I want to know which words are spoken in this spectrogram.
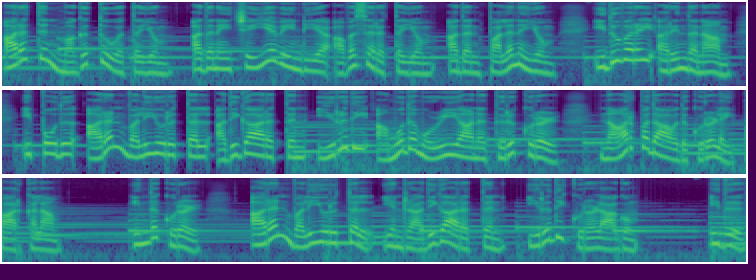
அறத்தின் மகத்துவத்தையும் அதனை செய்ய வேண்டிய அவசரத்தையும் அதன் பலனையும் இதுவரை அறிந்த நாம் இப்போது அரண் வலியுறுத்தல் அதிகாரத்தின் இறுதி அமுத மொழியான திருக்குறள் நாற்பதாவது குரலை பார்க்கலாம். இந்த குறள் அரண் வலியுறுத்தல் என்ற அதிகாரத்தின் இறுதி குறளாகும். இது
